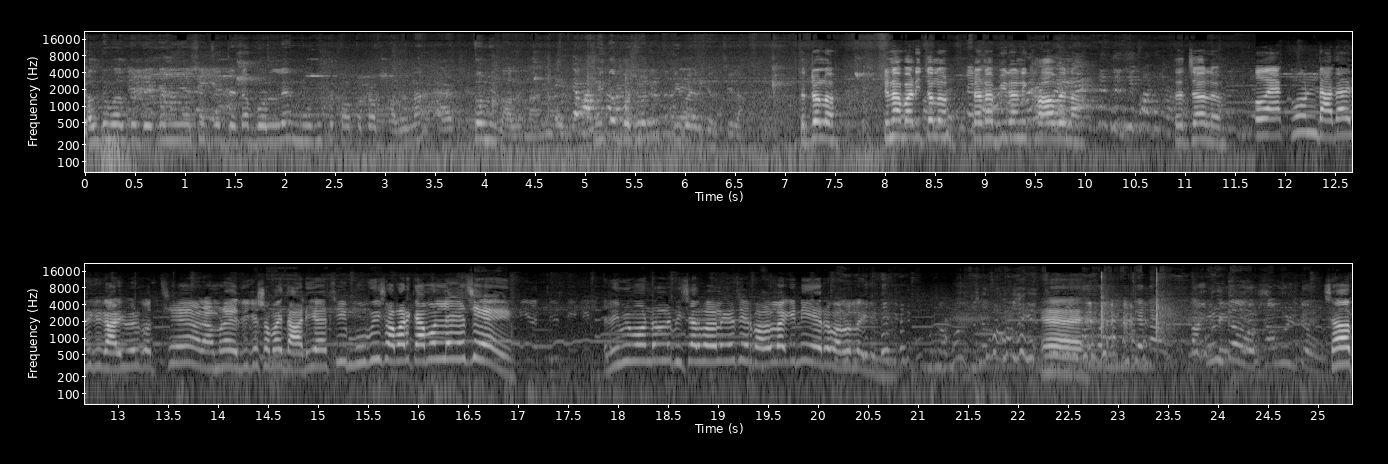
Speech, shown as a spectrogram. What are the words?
ফালতু ফালতু দেখে নিয়ে এসেছে যেটা বললে মুভিতে ততটা ভালো না, একদমই ভালো না। আমি তো বসে বসে ফ্রি ফায়ার খেলছিলাম। তো চলো টিনা বাড়ি চলো, টাটা, বিরিয়ানি খাওয়াবে না। তো চলো। তো এখন দাদা এদিকে গাড়ি বের করছে, আর আমরা এদিকে সবাই দাঁড়িয়ে আছি। মুভি সবার কেমন লেগেছে? রিমি মন্ডলের বিশাল ভালো লেগেছে, এর ভালো লাগেনি, এরও ভালো লাগেনি। হ্যাঁ। সব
